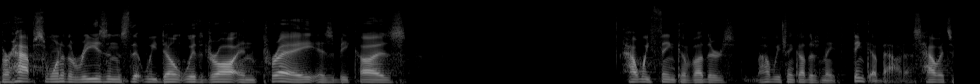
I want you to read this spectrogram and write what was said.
Perhaps one of the reasons that we don't withdraw and pray is because how we think of others, how we think others may think about us, how it's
